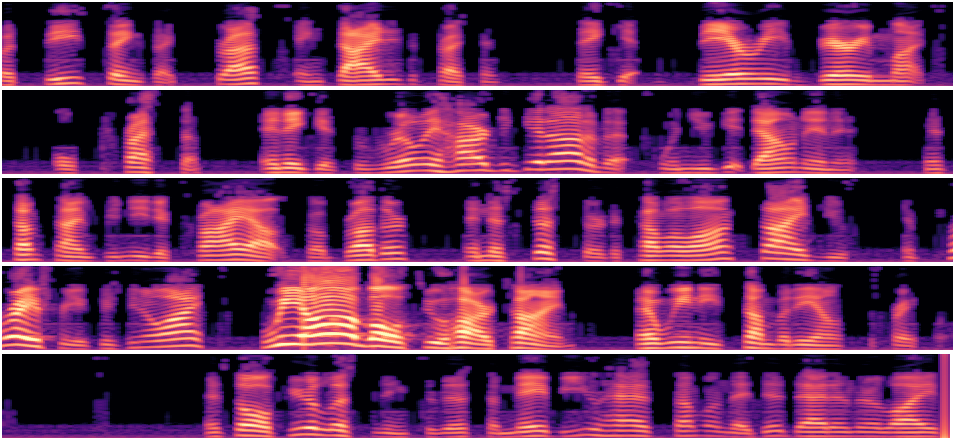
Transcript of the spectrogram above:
But these things like stress, anxiety, depression, they get very, very much oppressive. And it gets really hard to get out of it when you get down in it. And sometimes you need to cry out to a brother and a sister to come alongside you and pray for you. Because you know why? We all go through hard times, and we need somebody else to pray for. And so if you're listening to this, and maybe you had someone that did that in their life,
